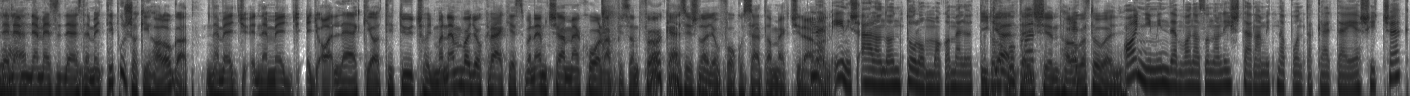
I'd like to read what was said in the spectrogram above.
De, nem, nem ez, de ez nem egy típus, aki halogat? Nem egy, nem egy, egy a- lelki attitűd, hogy ma nem vagyok rá kész, ma nem csinál meg, holnap viszont fölkelsz, és nagyon fókuszáltan megcsinálod. Nem, én is állandóan tolom magam előtt a Igen? Te dolgokat. is ilyen halogató Ez- vagy? Annyi minden van azon a listán, amit naponta kell teljesítsek,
